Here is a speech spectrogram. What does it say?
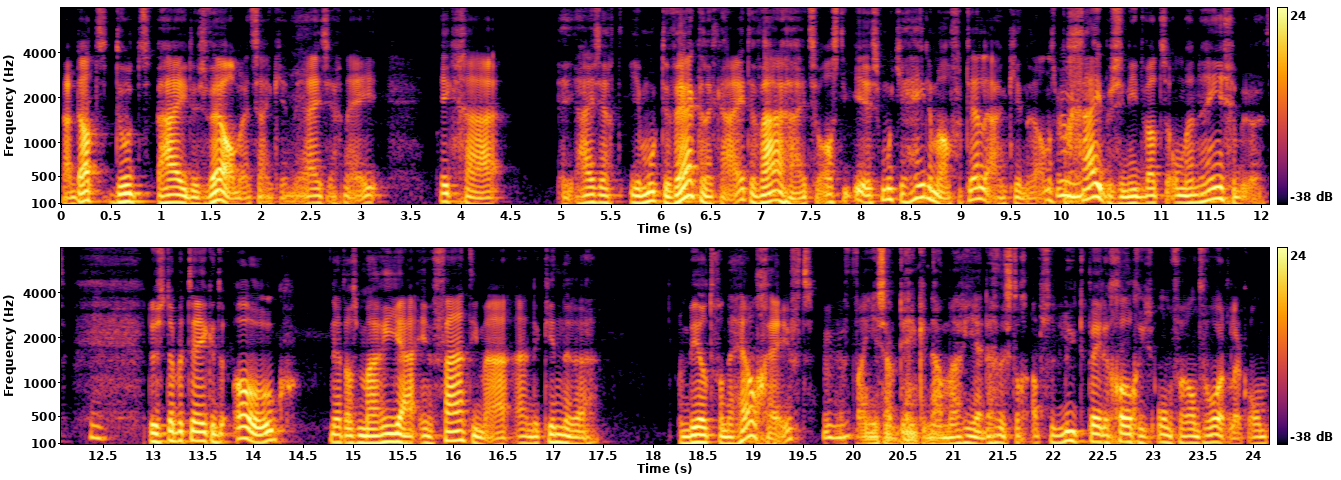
Nou, dat doet hij dus wel met zijn kinderen. Hij zegt, nee, ik ga hij zegt, je moet de werkelijkheid, de waarheid zoals die is, moet je helemaal vertellen aan kinderen. Anders mm. begrijpen ze niet wat er om hen heen gebeurt. Dus dat betekent ook, net als Maria in Fatima aan de kinderen een beeld van de hel geeft. Mm Van je zou denken, nou Maria, dat is toch absoluut pedagogisch onverantwoordelijk om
